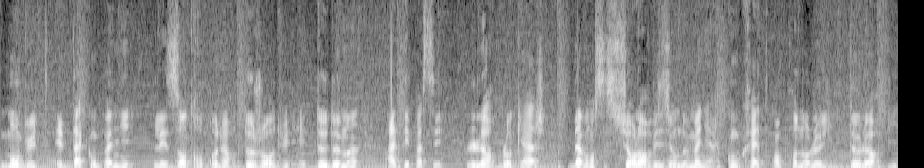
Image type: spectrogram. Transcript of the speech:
Mon but est d'accompagner les entrepreneurs d'aujourd'hui et de demain à dépasser leurs blocages, d'avancer sur leur vision de manière concrète en prenant le lead de leur vie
